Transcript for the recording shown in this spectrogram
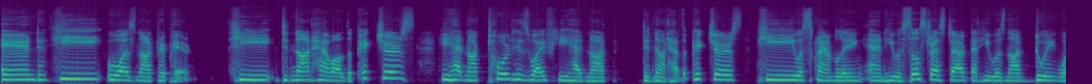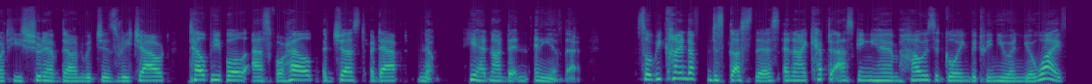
And he was not prepared. He did not have all the pictures. He had not told his wife he had not did not have the pictures. He was scrambling and he was so stressed out that he was not doing what he should have done, which is reach out, tell people, ask for help, adjust, adapt. No, he had not done any of that. So we kind of discussed this and I kept asking him, How is it going between you and your wife?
